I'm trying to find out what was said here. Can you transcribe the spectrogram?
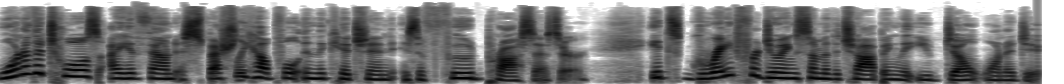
One of the tools I have found especially helpful in the kitchen is a food processor. It's great for doing some of the chopping that you don't want to do.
